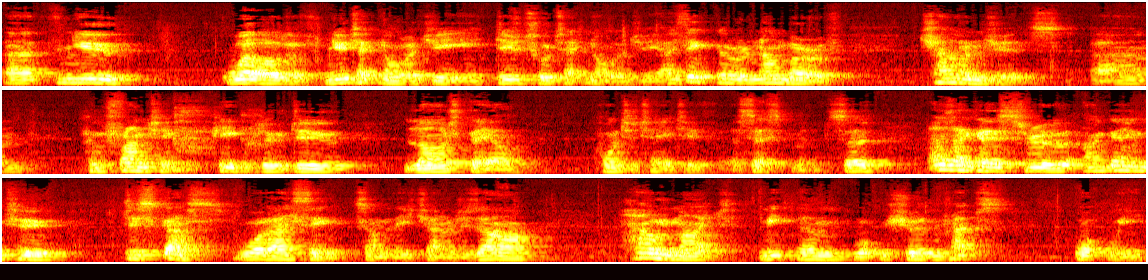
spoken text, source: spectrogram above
uh, the new world of new technology, digital technology, I think there are a number of challenges um, confronting people who do large-scale quantitative assessment. So as I go through, I'm going to discuss what I think some of these challenges are, how we might meet them, what we should, and perhaps what we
